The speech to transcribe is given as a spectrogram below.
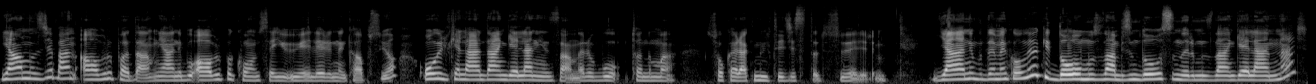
Yalnızca ben Avrupa'dan yani bu Avrupa Konseyi üyelerini kapsıyor. O ülkelerden gelen insanlara bu tanımı sokarak mülteci statüsü veririm. Yani bu demek oluyor ki doğumuzdan bizim doğu sınırımızdan gelenler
